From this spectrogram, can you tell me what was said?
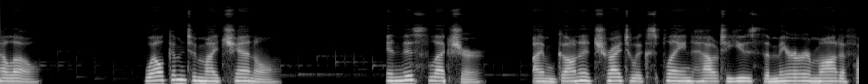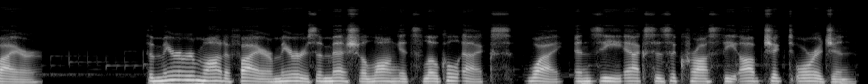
Hello. Welcome to my channel. In this lecture, I'm gonna try to explain how to use the mirror modifier. The mirror modifier mirrors a mesh along its local x, y, and z axes across the object origin.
